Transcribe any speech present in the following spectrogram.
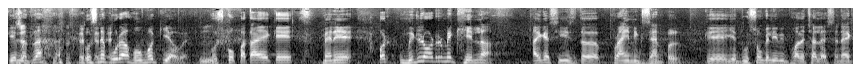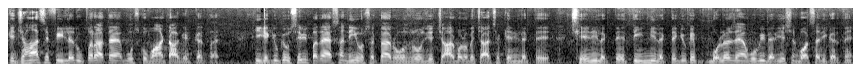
कि मतलब उसने पूरा होमवर्क किया हुआ है। उसको पता है कि मैंने और मिडिल ऑर्डर में खेलना I guess he is the prime example कि ये दूसरों के लिए भी बहुत अच्छा लेसन है कि जहाँ से फील्डर ऊपर आता है वो उसको वहाँ टारगेट करता है। ठीक है क्योंकि उसे भी पता है ऐसा नहीं हो सकता रोज़ रोज़ ये चार बॉलों पे चार छक्के नहीं लगते। छः नहीं लगते तीन नहीं लगते क्योंकि बॉलर्स हैं वो भी वेरिएशन बहुत सारी करते हैं।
